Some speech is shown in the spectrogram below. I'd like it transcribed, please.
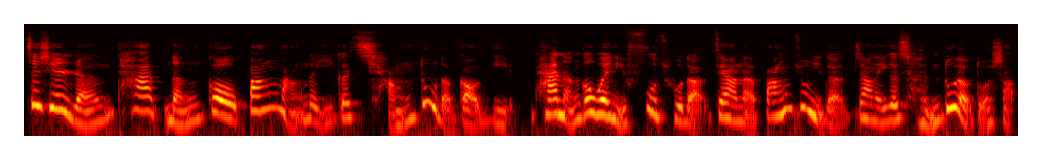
这些人他能够帮忙的一个强度的高低，他能够为你付出的这样的帮助你的这样的一个程度有多少？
